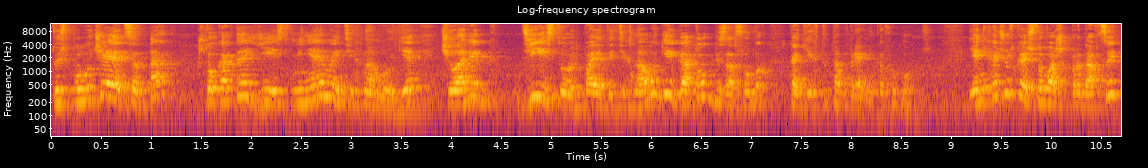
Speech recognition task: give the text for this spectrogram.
То есть получается так, что когда есть меняемая технология, человек действовать по этой технологии готов без особых каких-то там пряников и бонусов. Я не хочу сказать, что ваши продавцы,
